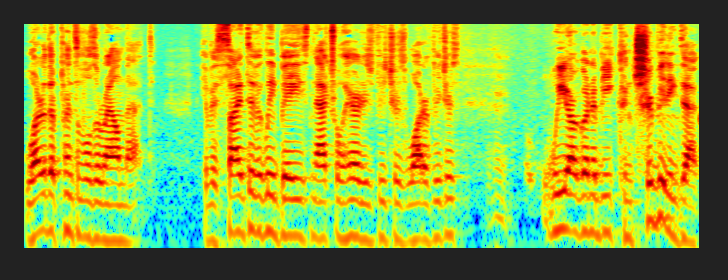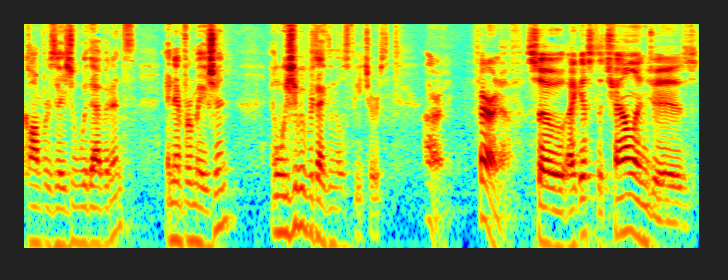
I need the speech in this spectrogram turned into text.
what are the principles around that? If it's scientifically based natural heritage features water features we are going to be contributing to that conversation with evidence and information and we should be protecting those features All right, fair enough. So I guess the challenge is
